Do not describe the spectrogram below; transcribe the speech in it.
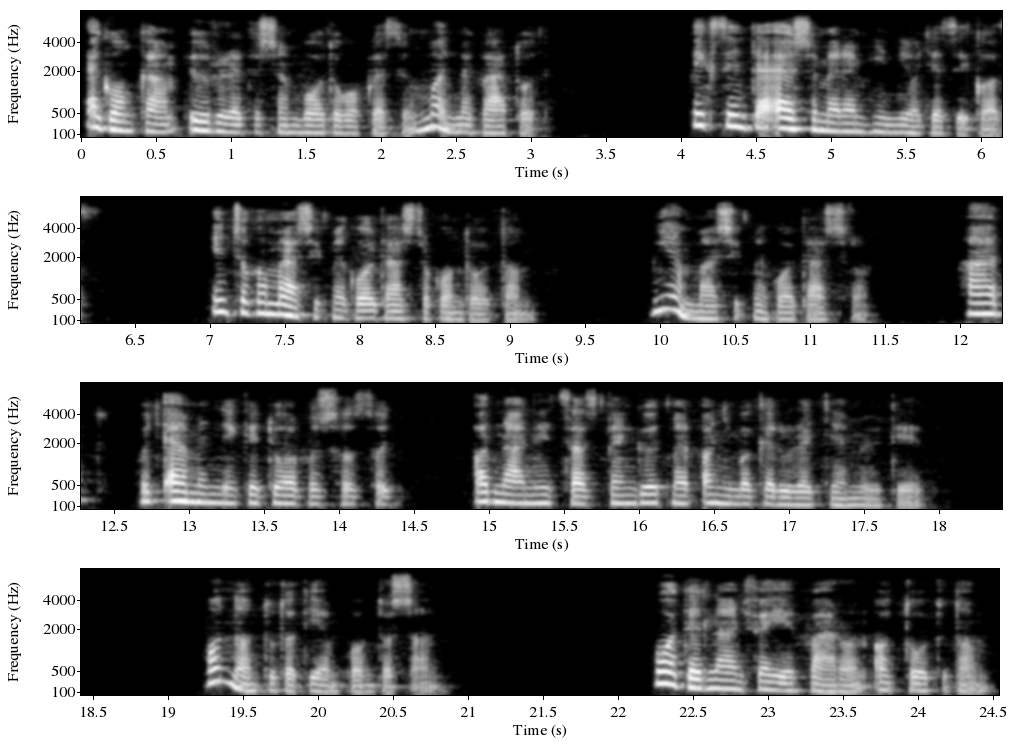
Egonkám, őrületesen boldogok leszünk, majd meglátod. Még szinte el sem merem hinni, hogy ez igaz. Én csak a másik megoldásra gondoltam. Milyen másik megoldásra? Hát, hogy elmennék egy orvoshoz, hogy adnál 400 pengőt, mert annyiba kerül egy ilyen műtét. Honnan tudod ilyen pontosan? Volt egy lány Fehérváron, attól tudom.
